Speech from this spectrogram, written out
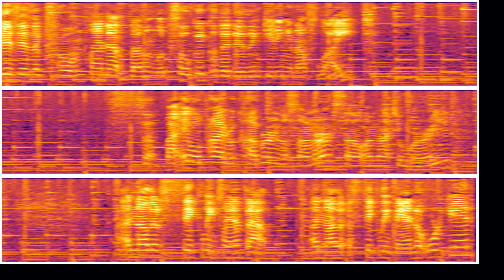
This is a croton plant that doesn't look so good because it isn't getting enough light. So, but it will probably recover in the summer, so I'm not too worried. Another sickly plant that, another sickly Vanda orchid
